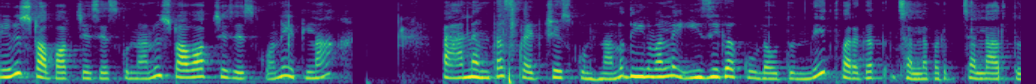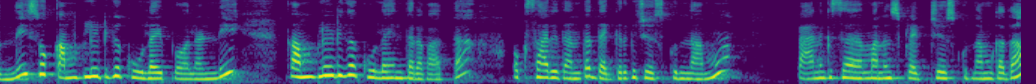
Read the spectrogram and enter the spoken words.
నేను స్టవ్ ఆఫ్ చేసేసుకున్నాను. స్టవ్ ఆఫ్ చేసేసుకొని ఇట్లా ప్యాన్ అంతా స్ప్రెడ్ చేసుకుంటున్నాను. దీనివల్ల ఈజీగా కూల్ అవుతుంది త్వరగా చల్లబడు చల్లారుతుంది. సో కంప్లీట్గా కూల్ అయిపోవాలండి. కంప్లీట్గా కూల్ అయిన తర్వాత ఒకసారి ఇదంతా దగ్గరకు చేసుకుందాము. ప్యాన్కి మనం స్ప్రెడ్ చేసుకుందాం కదా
